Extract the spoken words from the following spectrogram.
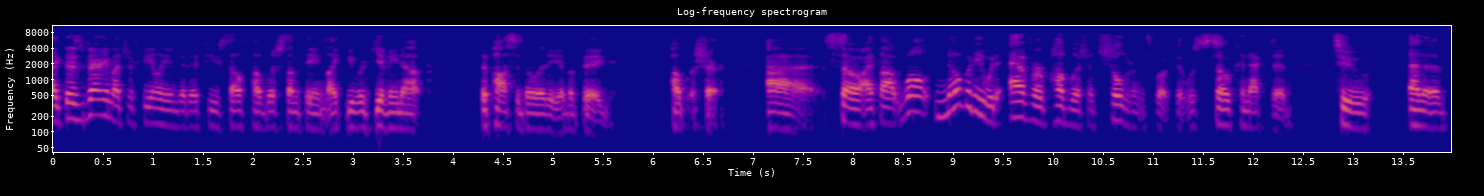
Like, there's very much a feeling that if you self-publish something, like you were giving up the possibility of a big publisher. Uh, so I thought, well, nobody would ever publish a children's book that was so connected to an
